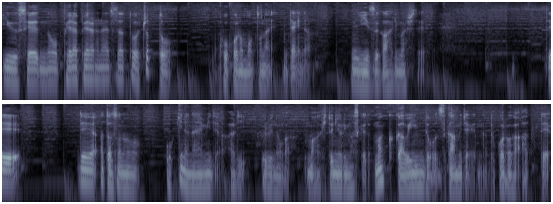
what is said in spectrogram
優先のペラペラなやつだと、ちょっと心もとないみたいなニーズがありまして。で、で、あとはその、大きな悩みでありうるのが、まあ人によりますけど、Mac か Windows かみたいなところがあって、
